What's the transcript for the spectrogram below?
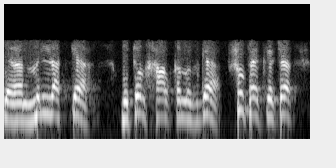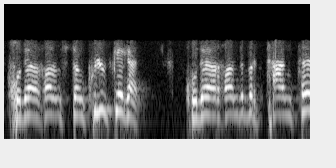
e, millatga butun xalqimizga shu paytgacha xudoyorxon ustidan kulib kelgan. Xudoyorxonni bir tanti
